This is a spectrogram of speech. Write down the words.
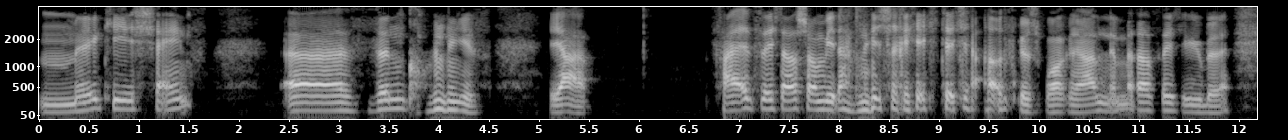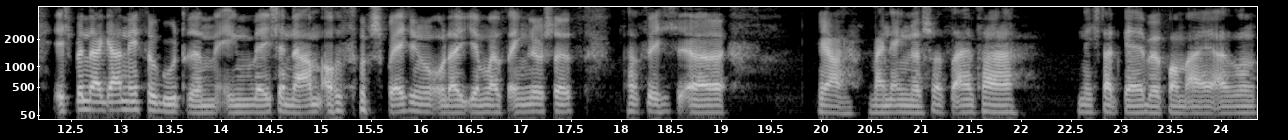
Milky Shanes äh, Synchronis. Ja, falls ich das schon wieder nicht richtig ausgesprochen habe, nimm mir das nicht übel. Ich bin da gar nicht so gut drin, irgendwelche Namen auszusprechen oder irgendwas Englisches, dass ich, äh, ja, mein Englisch ist einfach nicht das Gelbe vom Ei. Also,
